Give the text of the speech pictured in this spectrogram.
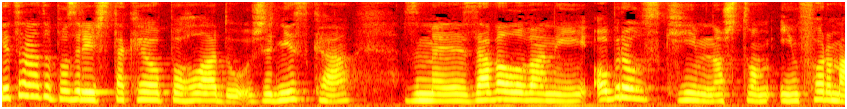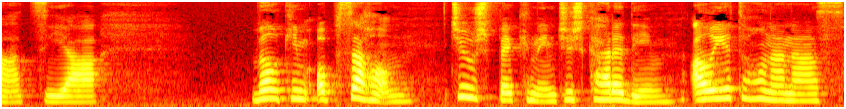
keď sa na to pozrieš z takého pohľadu, že dneska sme zavalovaní obrovským množstvom informácií a veľkým obsahom, či už pekným, či škaredým, ale je toho na nás,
